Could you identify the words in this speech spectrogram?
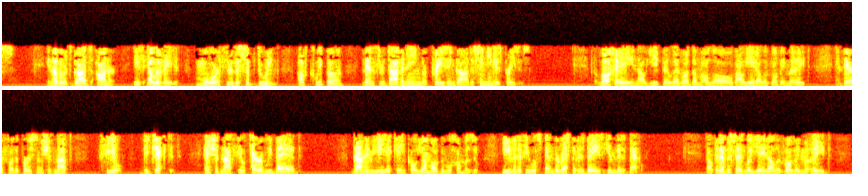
In other words, God's honor is elevated more through the subduing of klipa than through davening or praising God or singing His praises. And therefore the person should not feel dejected and should not feel terribly bad even if he will spend the rest of his days in this battle. Alter Rebbe says,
